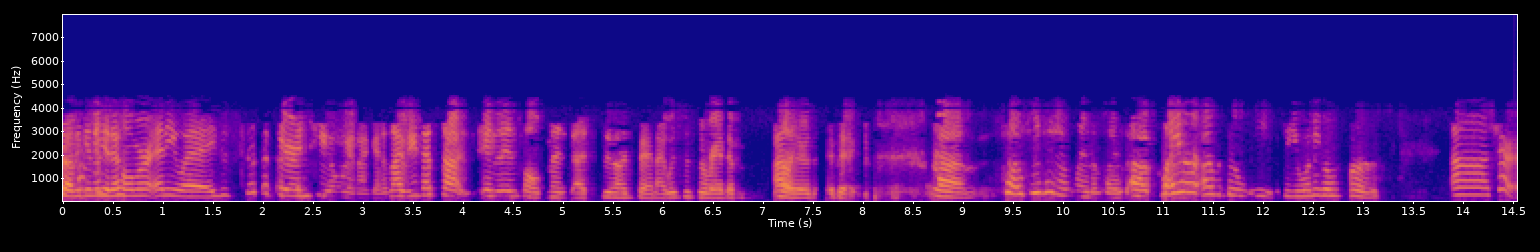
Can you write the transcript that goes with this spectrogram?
Probably gonna hit a homer anyway. Just guarantee a win, I guess. I mean, that's not an insult meant at Denard Span. I was just a random Oh. player that I picked. Um, so speaking of random players. Uh, player of the week. Do you want to go first? Uh, sure.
